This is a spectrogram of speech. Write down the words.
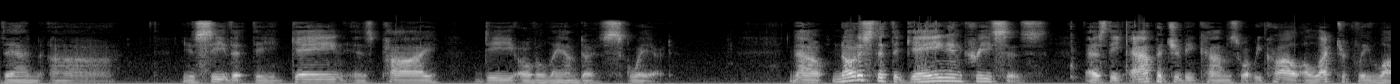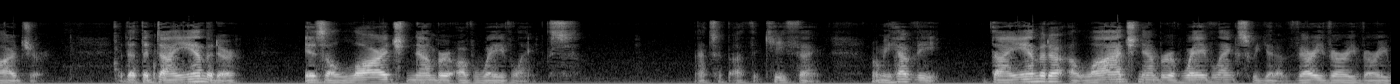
then uh, you see that the gain is pi d over lambda squared. Now, notice that the gain increases as the aperture becomes what we call electrically larger, that the diameter is a large number of wavelengths. That's about the key thing. When we have the diameter, a large number of wavelengths, we get a very, very, very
